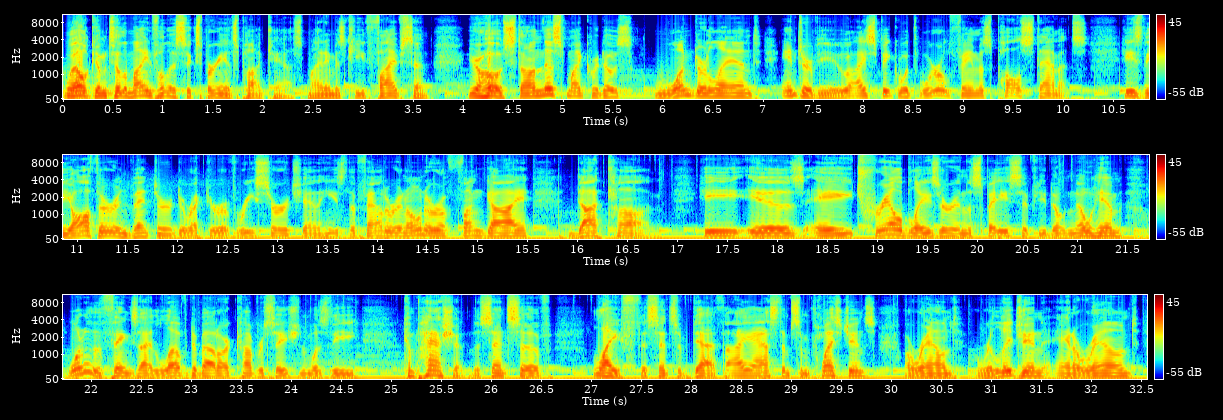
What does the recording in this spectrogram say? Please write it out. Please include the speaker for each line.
Speaker 1: Welcome to the Mindfulness Experience Podcast. My name is Keith Fiveson, your host. On this Microdose Wonderland interview, I speak with world famous Paul Stamets. He's the author, inventor, director of research, and he's the founder and owner of Fungi.com. He is a trailblazer in the space. If you don't know him, one of the things I loved about our conversation was the compassion, the sense of life, the sense of death. I asked him some questions around religion and around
